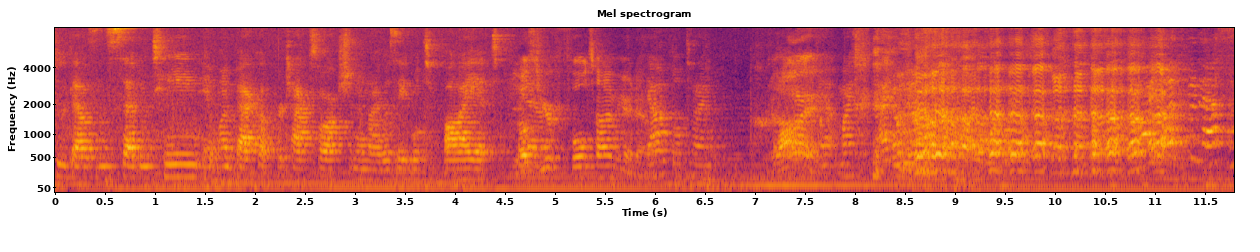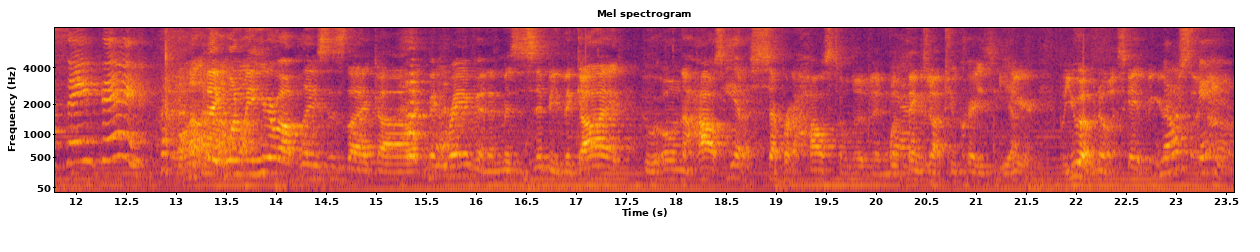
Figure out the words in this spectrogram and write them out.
2017 it went back up for tax auction and i was able to buy it Oh, so you're full time here now? yeah full-time Why? yeah, my, i don't know my husband asked the same thing like when we hear about places like uh, like McRaven in Mississippi, the guy who owned the house, he had a separate house to live in when Yeah. things got too crazy here. But you have no escaping. You're no just like, escape uh,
